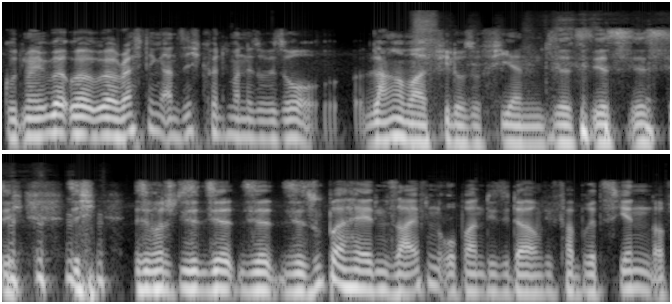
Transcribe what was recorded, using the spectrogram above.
Gut, über, über, über Wrestling an sich könnte man ja sowieso lange mal philosophieren. Dieses, dieses, dieses, sich, sich, diese, diese, diese, diese Superhelden-Seifenopern, die sie da irgendwie fabrizieren, auf,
